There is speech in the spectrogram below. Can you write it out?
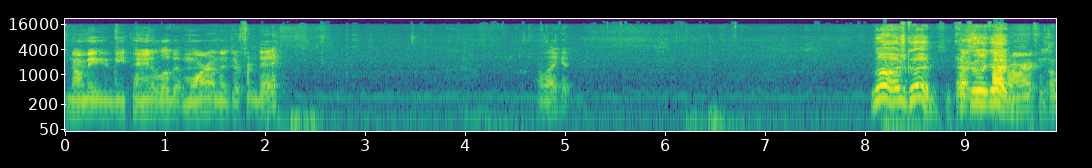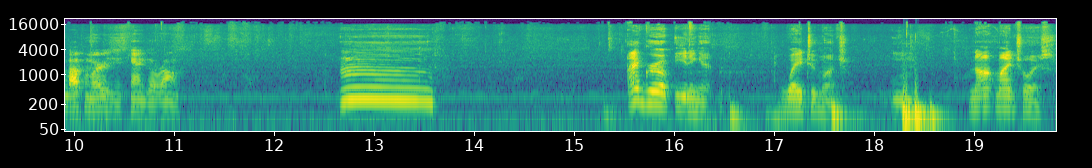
Normally you'd be paying a little bit more on a different day. I like it. No, it's good. That's Plus, really it's good. Papa Murphy's. Um, Papa Murphy's can't go wrong. mm, I grew up eating it way too much. Mm. Not my choice.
